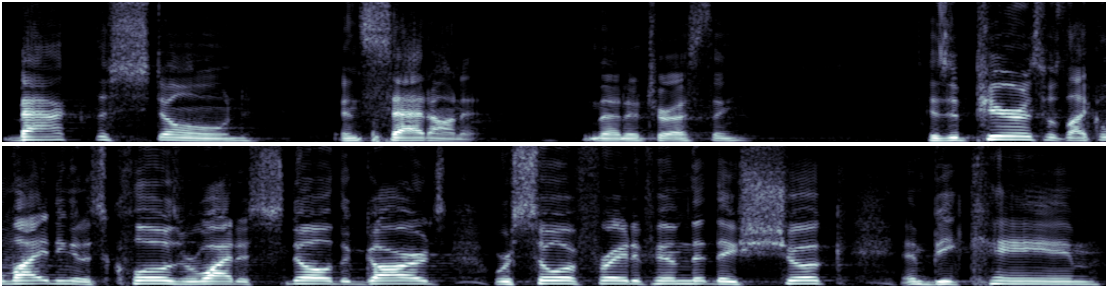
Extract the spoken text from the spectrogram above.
back the stone and sat on it. Isn't that interesting? His appearance was like lightning, and his clothes were white as snow. The guards were so afraid of him that they shook and became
